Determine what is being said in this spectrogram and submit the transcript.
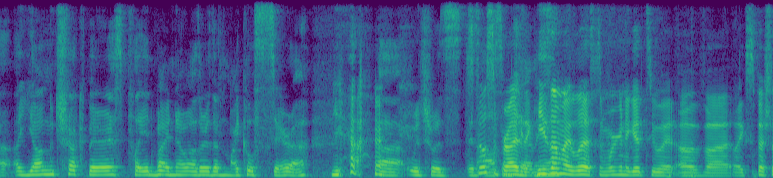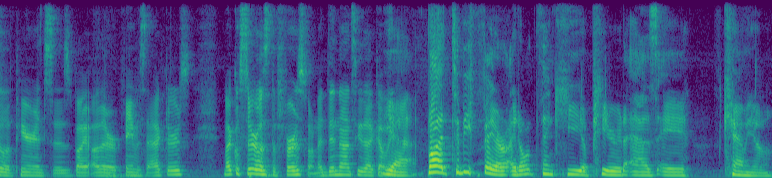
a- a young Chuck Barris played by no other than Michael Cera, yeah. uh, which was Still awesome surprising. He's on my list, and we're gonna get to it of uh, like special appearances by other famous actors. Michael Cera was the first one. I did not see that coming. Yeah, but to be fair, I don't think he appeared as a cameo.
